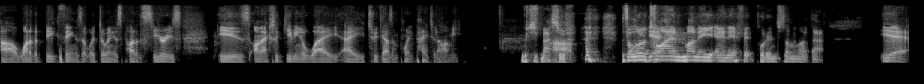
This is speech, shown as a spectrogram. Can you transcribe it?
uh, one of the big things that we're doing as part of the series is I'm actually giving away a 2,000 point painted army, which is massive. Um, There's a lot of yeah. time, money, and effort put into something like that. Yeah.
